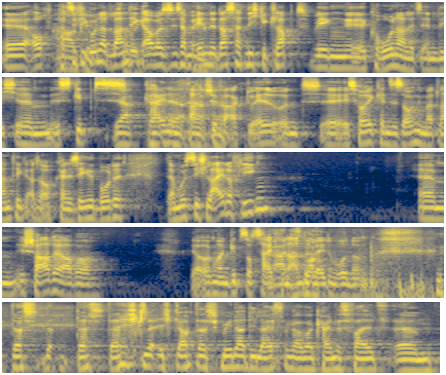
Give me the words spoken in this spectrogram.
Äh, auch ah, Pazifik ah, okay. und Atlantik, Sorry. aber es ist am Ende, das hat nicht geklappt wegen äh, Corona letztendlich. Ähm, es gibt ja, keine ja, Frachtschiffe ja, aktuell und äh, ist Hurricane-Saison im Atlantik, also auch keine Segelboote. Da musste ich leider fliegen. Ähm, ist schade, aber ja, irgendwann gibt es doch Zeit für eine andere Weltumrundung. Das, das, das, ich glaube, glaub, das schmälert die Leistung aber keinesfalls. Ähm,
